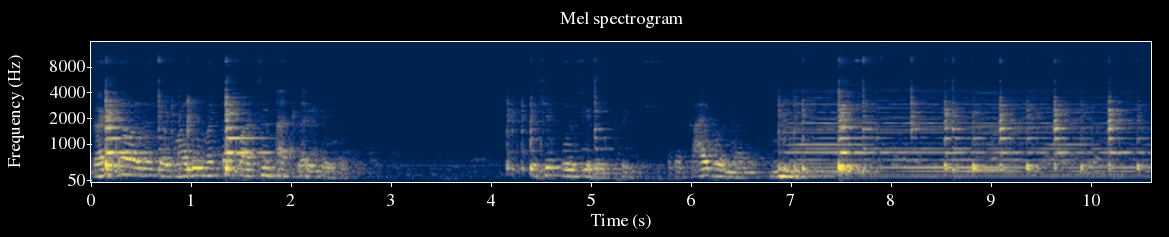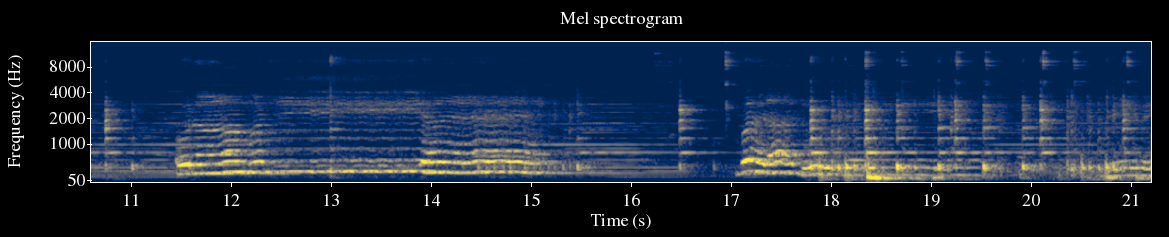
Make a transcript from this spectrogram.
घटका वाजवतो. माझं म्हणता पाचून हात लावतो तसे कसे पोरगे होते. आता काय बोलणार? ओ राम जी है बड़ा दुख मेरे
